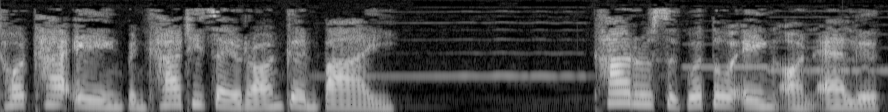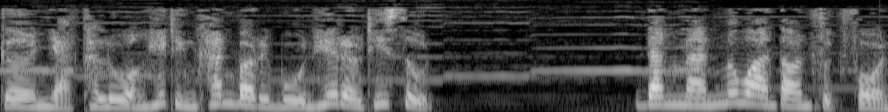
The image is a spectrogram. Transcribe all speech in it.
โทษข้าเองเป็นข้าที่ใจร้อนเกินไปข้ารู้สึกว่าตัวเองอ่อนแอเหลือเกินอยากทะลวงให้ถึงขั้นบริบูรณ์ให้เร็วที่สุด ดังนั้นเมื่อวานตอนฝึกฝน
